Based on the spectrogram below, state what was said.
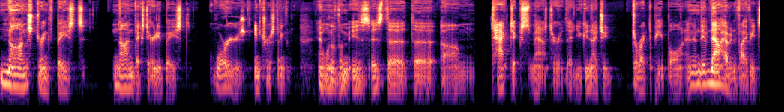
non-strength based, non-dexterity based warriors interesting. And one of them is is the the um, tactics master that you can actually direct people. And then they now have it in 5e.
